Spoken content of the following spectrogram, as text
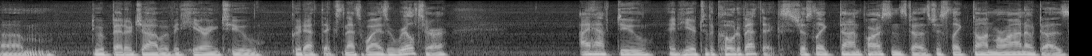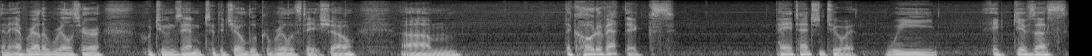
um, do a better job of adhering to good ethics, and that's why, as a realtor, I have to adhere to the code of ethics, just like Don Parsons does, just like Dawn Morano does, and every other realtor who tunes in to the Joe Luca Real Estate Show. Um, the code of ethics. Pay attention to it. We it gives us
